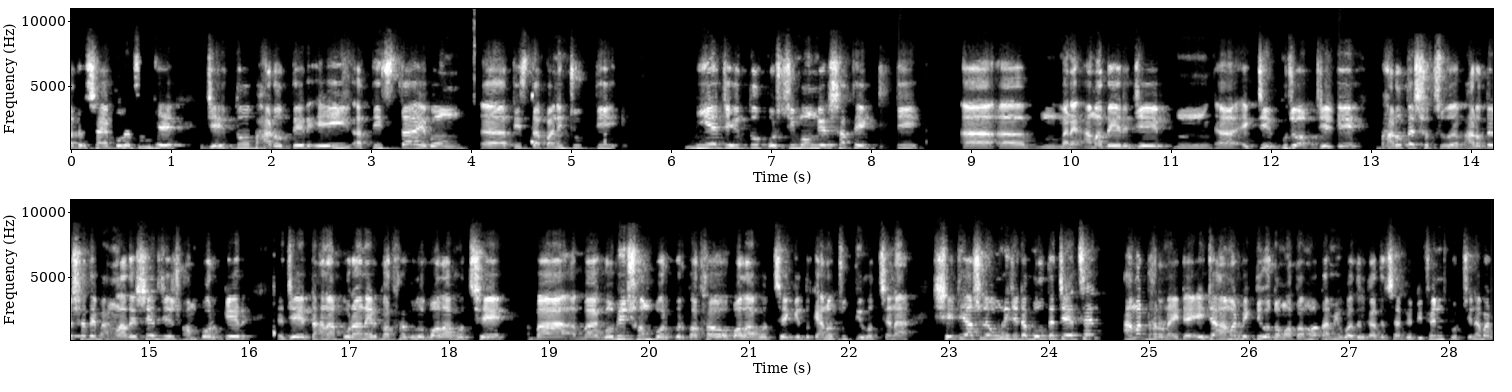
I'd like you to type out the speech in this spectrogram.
কাদের সাহেব বলেছেন যে যেহেতু ভারতের এই তিস্তা এবং আহ, তিস্তা পানি চুক্তি নিয়ে যেহেতু পশ্চিমবঙ্গের সাথে একটি মানে আমাদের যে একটি গুজব যে ভারতের সাথে- ভারতের সাথে বাংলাদেশের যে সম্পর্কের যে টানা পোড়ানের কথাগুলো বলা হচ্ছে বা বা গভীর সম্পর্কের কথাও বলা হচ্ছে কিন্তু কেন চুক্তি হচ্ছে না সেটি আসলে উনি যেটা বলতে চেয়েছেন আমার ধারণা এটা এটা আমার ব্যক্তিগত মতামত আমি ওবায়দুল কাদের সাহেবকে ডিফেন্ড করছি না বাট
